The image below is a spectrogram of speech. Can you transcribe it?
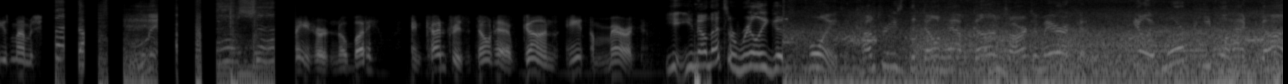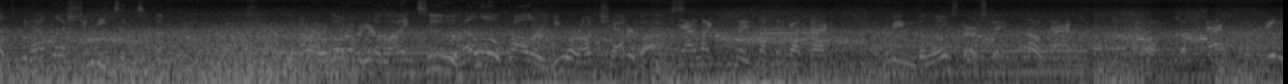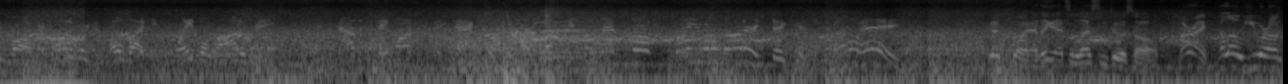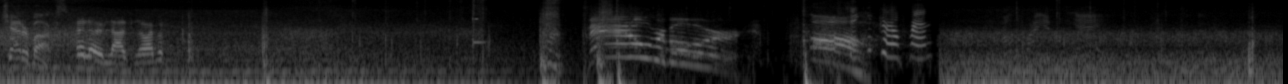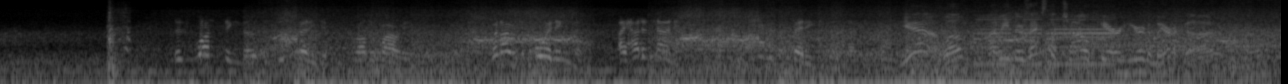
Use my machine. I ain't hurting nobody. And countries that don't have guns ain't American. You, you know, that's a really good point. Countries that don't have guns aren't American. You know, if more people had guns, we'd have less shootings in this country. All right, we're going over here to line two. Hello, caller. You are on Chatterbox. Yeah, I'd like to say something about tax. I mean, the Lone Star State. No, tax. Oh, look, tax is really wrong. Oh my father worked his whole life. He played the lottery. Now the state wants to pay tax on money and win all that stuff. Buy your own lottery ticket. Oh, hey. lesson to us all. All right, hello, you are on Chatterbox. Hello, Lazlow. I'm a... Man overboard! Oh! Thank you, girlfriend. There's one thing, though, that is very different, rather worrying. When I was a boy in England, I had a nanny. She was very good. Yeah, well, I mean, there's excellent child care here in America.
